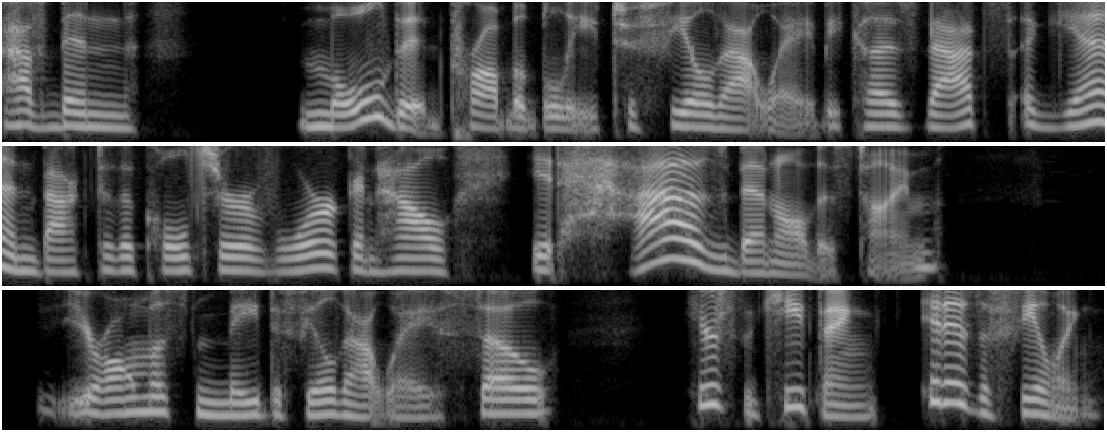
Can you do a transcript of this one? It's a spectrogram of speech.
have been molded probably to feel that way because that's again back to the culture of work and how it has been all this time. You're almost made to feel that way. So here's the key thing it is a feeling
